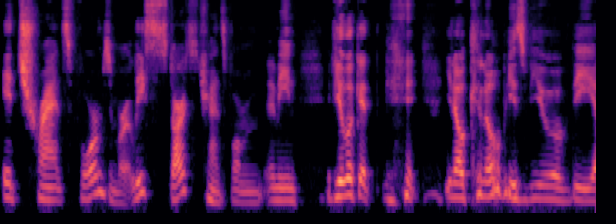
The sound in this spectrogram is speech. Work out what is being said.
It transforms him, or at least starts to transform him. I mean, if you look at, you know, Kenobi's view of the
